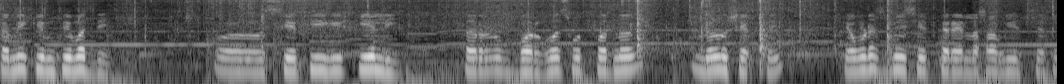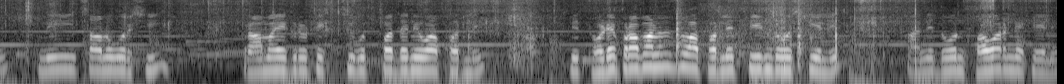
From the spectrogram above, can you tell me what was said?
कमी किमतीमध्ये शेती ही केली तर भरघोस उत्पन्न मिळू शकते. एवढंच मी शेतकऱ्याला सांगू इच्छितो. मी चालू वर्षी रामा एग्रोटेकची उत्पादने वापरली. मी थोड्या प्रमाणातच वापरले तीन डोस केले आणि दोन फवारण्या केले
